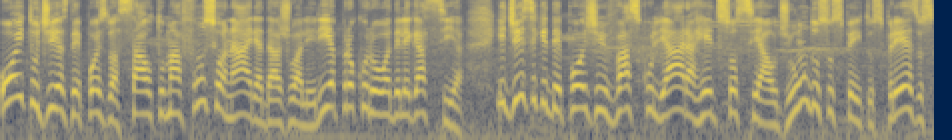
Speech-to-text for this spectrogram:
Oito dias depois do assalto, uma funcionária da joalheria procurou a delegacia e disse que depois de vasculhar a rede social de um dos suspeitos presos,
